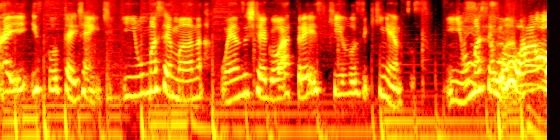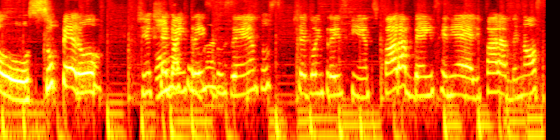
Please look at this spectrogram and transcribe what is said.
Aí escutei, gente, em uma semana o Enzo chegou a 3,5 kg. Em uma semana. Uau! Superou! Tinha que uma chegar em 3,200, chegou em 3,500. Parabéns, Reniele, parabéns. Nossa!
